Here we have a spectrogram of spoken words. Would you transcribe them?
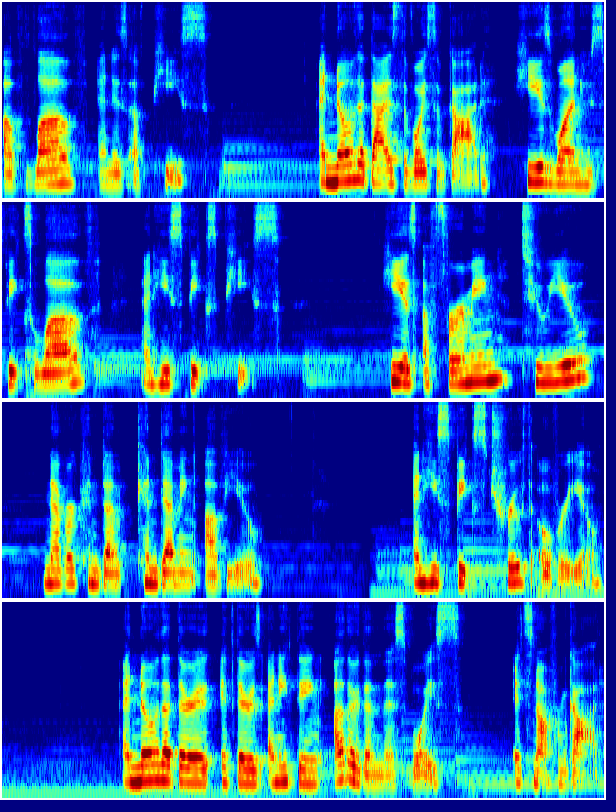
of love and is of peace. And know that that is the voice of God. He is one who speaks love and he speaks peace. He is affirming to you, never condemn- condemning of you. And he speaks truth over you. And know that there, if there is anything other than this voice, it's not from God.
